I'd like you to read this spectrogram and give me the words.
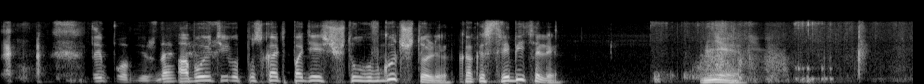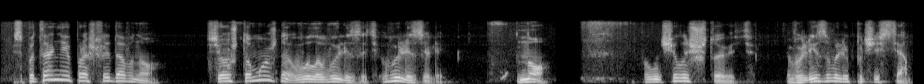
Ты помнишь, да? А будете выпускать по 10 штук в год, что ли? Как истребители? Нет. Испытания прошли давно. Все, что можно было вылезать, вылезали. Но получилось что ведь? Вылизывали по частям.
